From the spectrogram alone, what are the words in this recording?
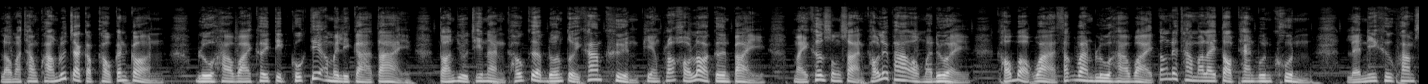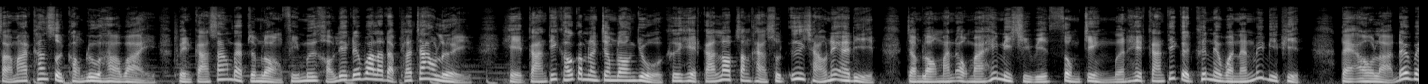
เรามาทำความรู้จักกับเขากันก่อน บลูฮาวายเคยติดคุกที่อเมริกาใต้ ตอนอยู่ที่นั่นเขาเกือบโดนตุ๋ยข้ามคืนเพียงเพราะเขาหล่อเกินไป ไมเคิลสงสารเขาเลยพาออกมาด้วย เขาบอกว่าสักวันบลูฮาวายต้องได้ทำอะไรตอบแทนบุญคุณ และนี่คือความสามารถขั้นสุดของบลูฮาวายเป็นการสร้างแบบจำลองฝีมือเขาเรียกได้ว่าระดับพระเจ้าเลย เหตุการณ์ที่เขากำลังจำลองอยู่คือเหตุการณ์รอบสังหารสุดอื้อฉาวในอดีต จำลองมันออกมาให้มีชีวิตสมจริงเหมือนเหตุการณ์ที่เกิดขึ้นในวันนั้นไม่มีผิด แต่เอาล่ะได้เว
